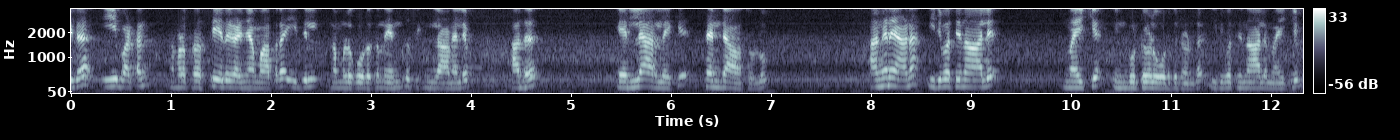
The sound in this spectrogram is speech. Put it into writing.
ഇത് ഈ ബട്ടൺ നമ്മൾ പ്രസ് ചെയ്ത് കഴിഞ്ഞാൽ മാത്രമേ ഇതിൽ നമ്മൾ കൊടുക്കുന്ന എന്ത് സിഗ്നലാണേലും അത് എല്ലാവരിലേക്ക് സെൻഡ് ആവത്തുള്ളൂ. അങ്ങനെയാണ് ഇരുപത്തിനാല് മൈക്ക് ഇൻപുട്ടുകൾ കൊടുത്തിട്ടുണ്ട്. ഇരുപത്തിനാല് മൈക്കും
